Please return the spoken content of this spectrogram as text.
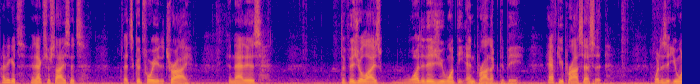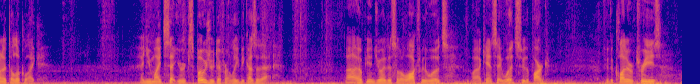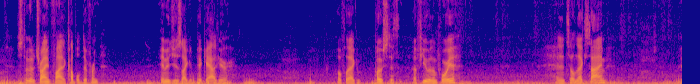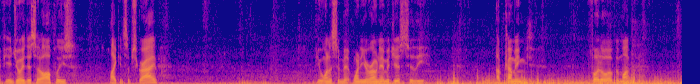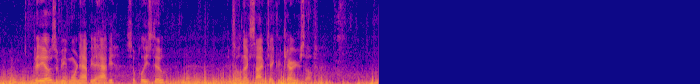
I think it's an exercise that's that's good for you to try and that is to visualize what it is you want the end product to be. After you process it, what is it you want it to look like? And you might set your exposure differently because of that. Well, I hope you enjoyed this little walk through the woods. Well, I can't say woods, through the park, through the clutter of trees. Still going to try and find a couple different images I can pick out here hopefully I can post a, a few of them for you. And until next time, if you enjoyed this at all, please like and subscribe. If you want to submit one of your own images to the upcoming photo of the month videos, I'd be more than happy to have you. So please do. Until next time, take good care of yourself.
